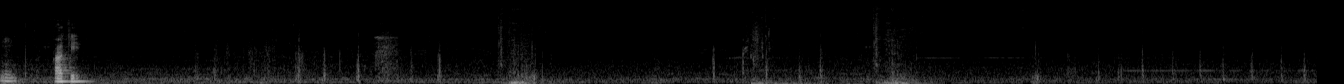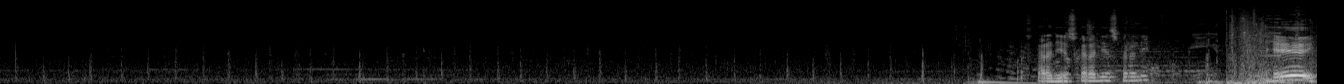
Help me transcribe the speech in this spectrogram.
Hum, Aqui. Os caras ali, os caras ali, os caras ali. Ei!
